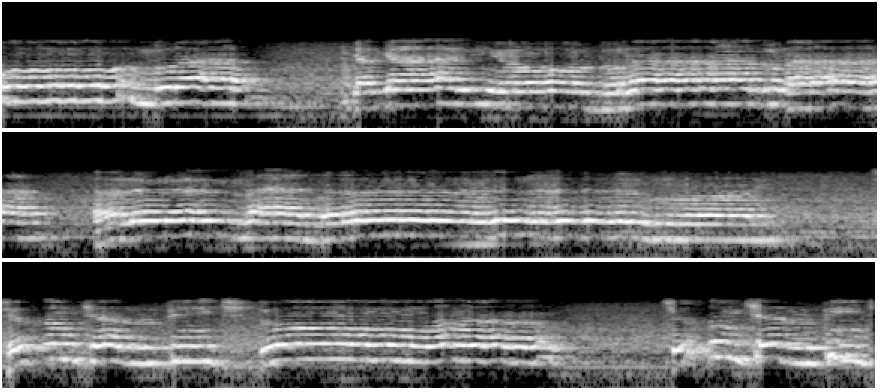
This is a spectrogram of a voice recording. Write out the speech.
kundura Gel gel yurduna duna Kerpiç duvara Çıktım kerpiç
